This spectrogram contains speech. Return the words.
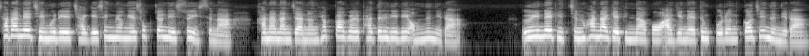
사람의 재물이 자기 생명의 속전일 수 있으나 가난한 자는 협박을 받을 일이 없느니라. 의인의 빛은 환하게 빛나고 악인의 등불은 꺼지느니라.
